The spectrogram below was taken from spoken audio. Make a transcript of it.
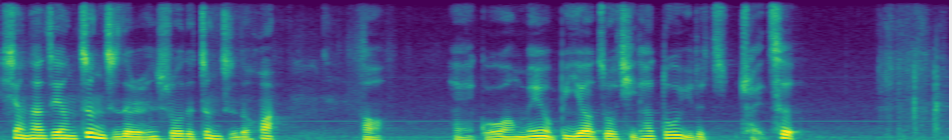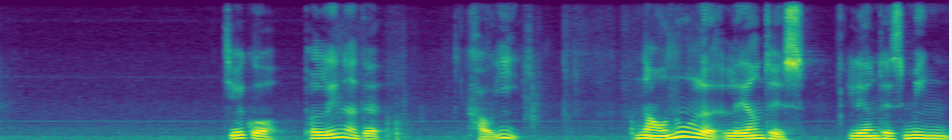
像他这样正直的人说的正直的话，好。哎，国王没有必要做其他多余的揣测。结果，Paulina 的好意恼怒了 Leontes。Leontes 命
